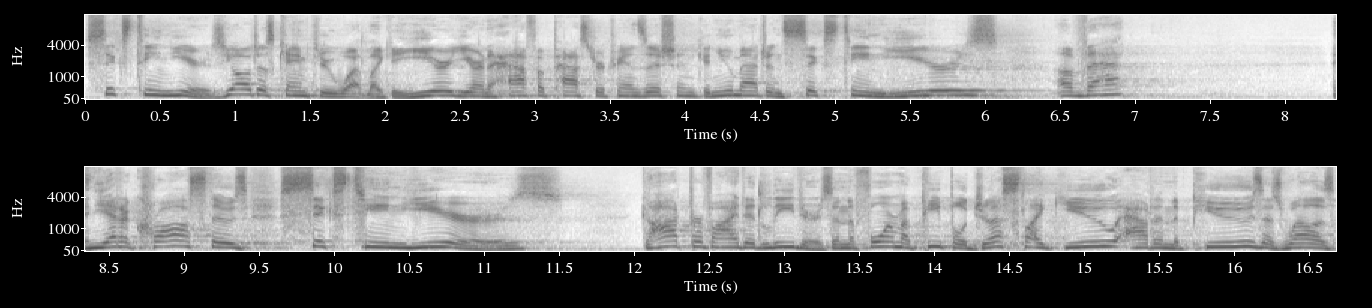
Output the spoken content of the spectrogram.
16 years. Y'all just came through what, like a year, year and a half of pastor transition? Can you imagine 16 years of that? And yet, across those 16 years, God provided leaders in the form of people just like you out in the pews, as well as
